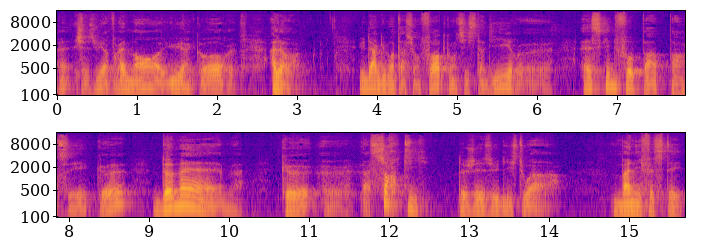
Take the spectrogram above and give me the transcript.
Hein, Jésus a vraiment eu un corps. Alors, une argumentation forte consiste à dire, est-ce qu'il ne faut pas penser que, de même que la sortie de Jésus de l'histoire, manifesté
